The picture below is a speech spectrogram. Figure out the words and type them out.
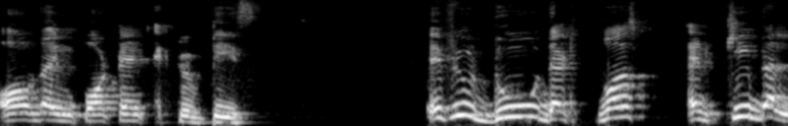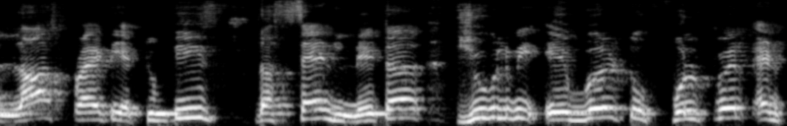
of the important activities. If you do that first and keep the last priority activities, the sand later, you will be able to fulfill and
